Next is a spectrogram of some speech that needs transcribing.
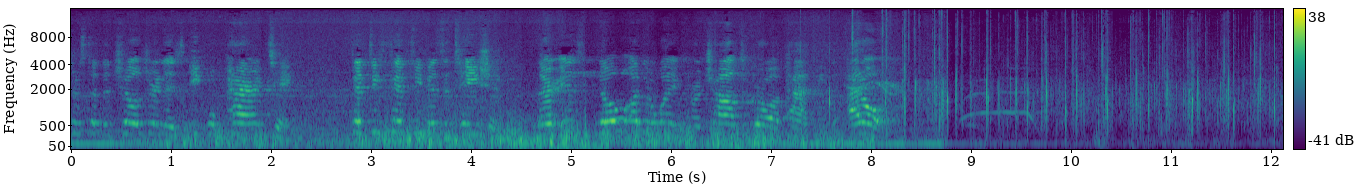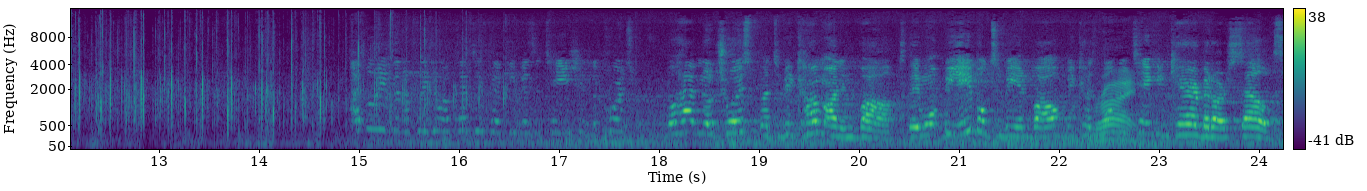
interest of the children is equal parenting, 50-50 visitation. There is no other way for a child to grow up happy, at all. I believe that if we do a 50-50 visitation, the courts will have no choice but to become uninvolved. They won't be able to be involved because right. we'll be taking care of it ourselves.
